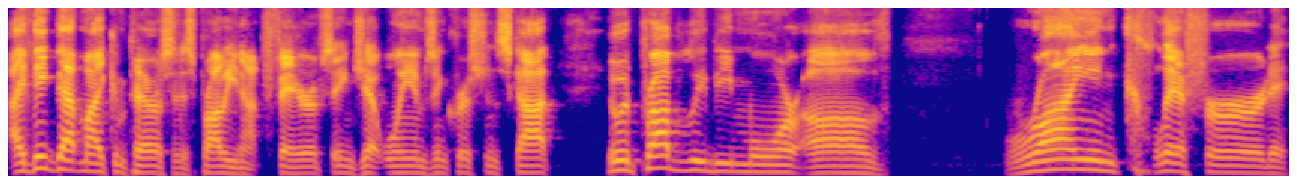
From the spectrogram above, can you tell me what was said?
I think that my comparison is probably not fair of saying Jett Williams and Christian Scott. It would probably be more of Ryan Clifford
